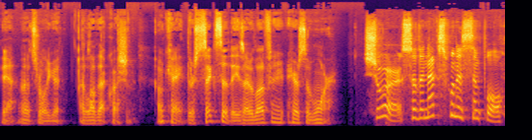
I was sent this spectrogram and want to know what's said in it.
Yeah, that's really good. I love that question. Okay, there's six of these. I would love to hear some more. Sure. So the next one is simple.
